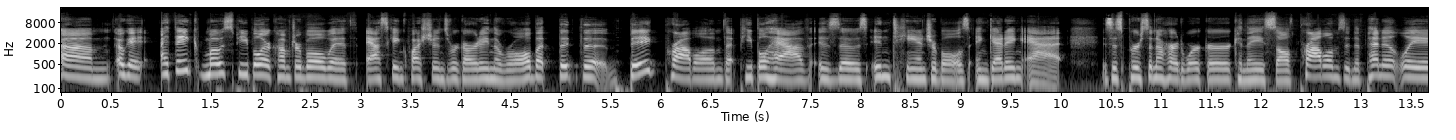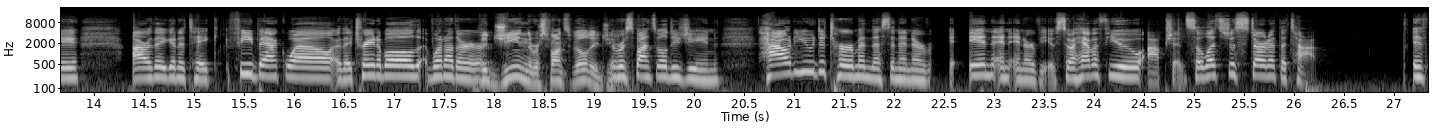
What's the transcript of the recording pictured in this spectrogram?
Um, okay, I think most people are comfortable with asking questions regarding the role, but the, the big problem that people have is those intangibles and getting at is this person a hard worker? Can they solve problems independently? Are they going to take feedback well? Are they trainable? What other the gene, the responsibility gene, the responsibility gene? How do you determine this in an in an interview? So I have a few options. So let's just start at the top. If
